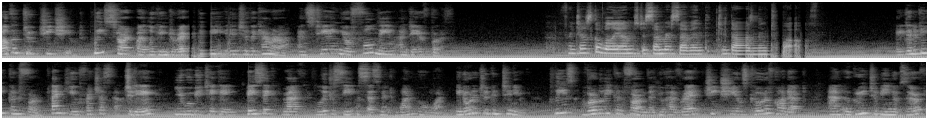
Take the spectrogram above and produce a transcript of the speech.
Welcome to Cheat Shield. Please start by looking directly into the camera and stating your full name and date of birth. Francesca Williams, December 7th, 2012. Identity confirmed. Thank you, Francesca. Today, you will be taking Basic Math Literacy Assessment 101. In order to continue, please verbally confirm that you have read Cheat Shield's Code of Conduct and agree to being observed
